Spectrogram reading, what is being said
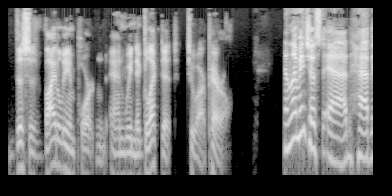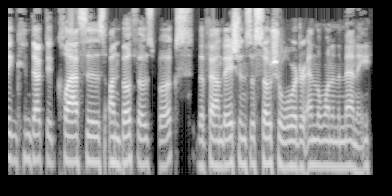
this is vitally important and we neglect it to our peril. And let me just add, having conducted classes on both those books, The Foundations of Social Order and The One and the Many,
